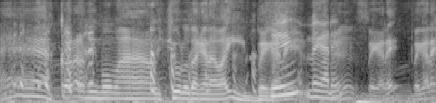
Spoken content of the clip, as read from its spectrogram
Eh, acrónimo más chulo te ha quedado ahí. Vegaré. Sí, Vegaré. Eh, Vegaré, Vegaré.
